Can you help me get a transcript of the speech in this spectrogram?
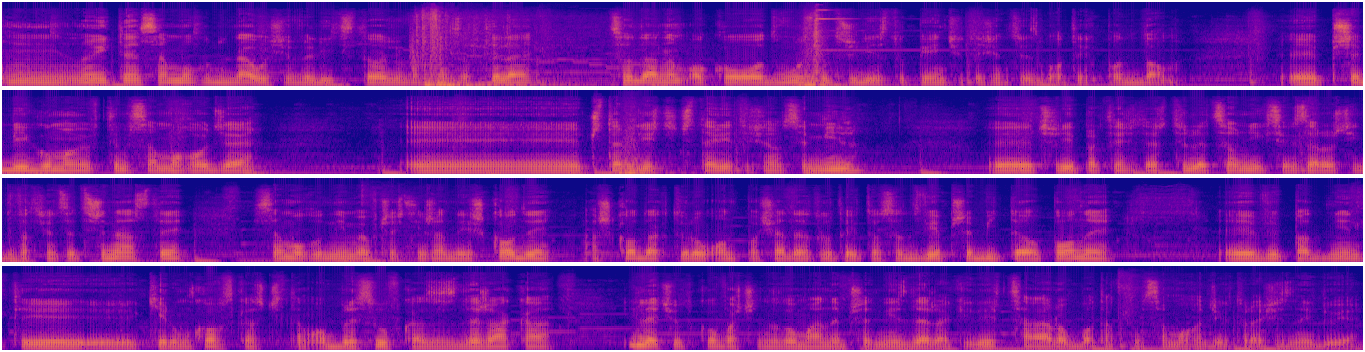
Mm, No i ten samochód udało się wylicytować właśnie za tyle, co da nam około 235 tysięcy złotych pod dom. Przebiegu mamy w tym samochodzie y, 44 tysiące mil, czyli praktycznie też tyle co Nix jak za rocznik 2013. Samochód nie miał wcześniej żadnej szkody, a szkoda, którą on posiada tutaj to są dwie przebite opony, y, wypadnięty y, kierunkowskaz czy tam obrysówka ze zderzaka i leciutko właśnie złamany przedni zderzak. I to jest cała robota w tym samochodzie, która się znajduje.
